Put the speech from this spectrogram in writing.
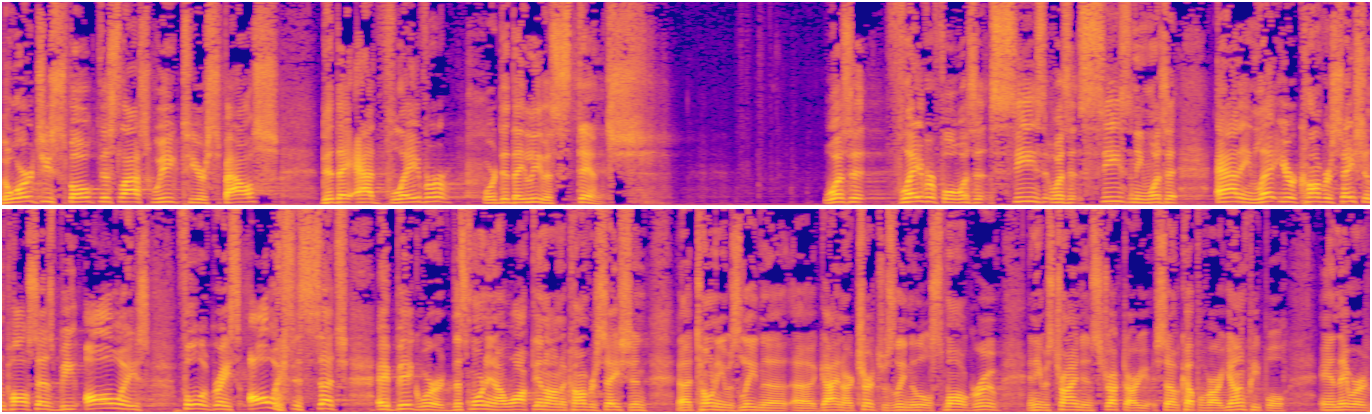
The words you spoke this last week to your spouse, did they add flavor or did they leave a stench? Was it flavorful? Was it, season, was it seasoning? Was it adding? Let your conversation, Paul says, be always full of grace. Always is such a big word. This morning I walked in on a conversation. Uh, Tony was leading a, a, guy in our church was leading a little small group, and he was trying to instruct our so a couple of our young people, and they were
